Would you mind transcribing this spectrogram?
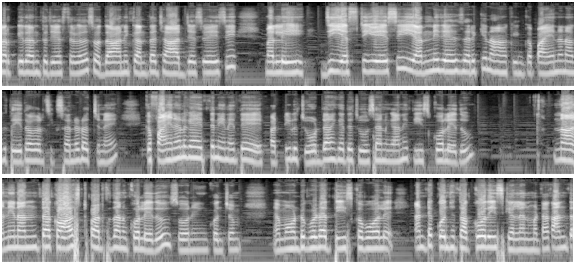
వర్క్ ఇదంతా చేస్తారు కదా సో దానికి అంతా ఛార్జెస్ వేసి మళ్ళీ జిఎస్టీ వేసి ఇవన్నీ చేసేసరికి నాకు ఇంకా పైన నాకు త్రీ థౌజండ్ సిక్స్ హండ్రెడ్ వచ్చినాయి. ఇంకా ఫైనల్గా అయితే నేనైతే పట్టీలు చూడడానికి అయితే చూశాను కానీ తీసుకోలేదు. నా నేను అంత కాస్ట్ పడుతుంది అనుకోలేదు. సో నేను కొంచెం అమౌంట్ కూడా తీసుకుపోలే అంటే కొంచెం తక్కువ తీసుకెళ్ళాను అనమాట అంత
